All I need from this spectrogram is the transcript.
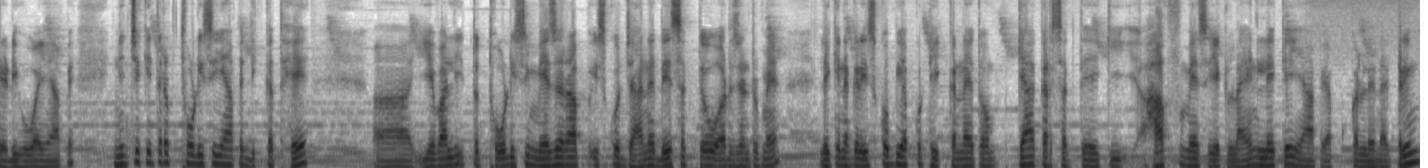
रेडी हुआ है यहाँ पे. नीचे की तरफ़ थोड़ी सी यहाँ पे दिक्कत है आ, ये वाली तो थोड़ी सी मेज़र आप इसको जाने दे सकते हो अर्जेंट में. लेकिन अगर इसको भी आपको ठीक करना है तो हम क्या कर सकते हैं कि हाफ़ में से एक लाइन लेके यहाँ पे आपको कर लेना है ट्रिम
